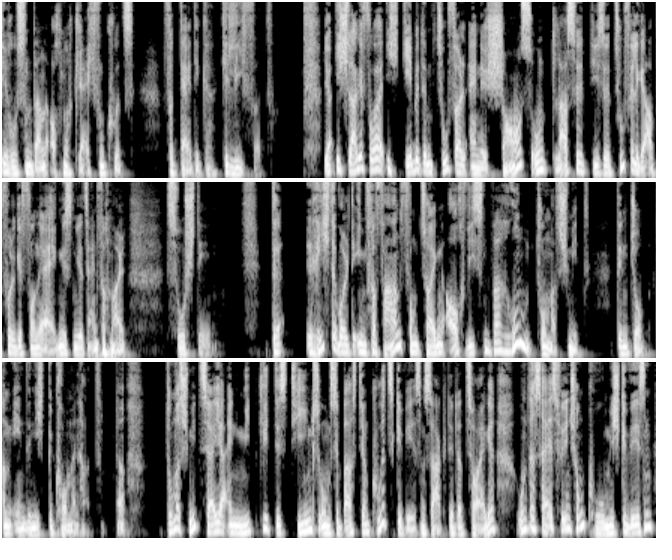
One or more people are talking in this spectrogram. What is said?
die Russen dann auch noch gleich von Kurz Verteidiger geliefert. Ja, ich schlage vor, ich gebe dem Zufall eine Chance und lasse diese zufällige Abfolge von Ereignissen jetzt einfach mal so stehen. Der Richter wollte im Verfahren vom Zeugen auch wissen, warum Thomas Schmidt den Job am Ende nicht bekommen hat. Ja, Thomas Schmidt sei ja ein Mitglied des Teams um Sebastian Kurz gewesen, sagte der Zeuge, und da sei es für ihn schon komisch gewesen,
